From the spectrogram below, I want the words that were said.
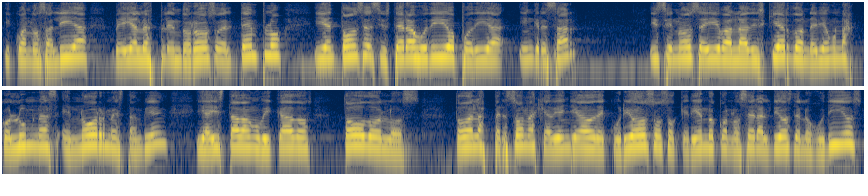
y cuando salía veía lo esplendoroso del templo y entonces si usted era judío podía ingresar y si no se iba al lado izquierdo donde había unas columnas enormes también y ahí estaban ubicados todos los todas las personas que habían llegado de curiosos o queriendo conocer al Dios de los judíos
